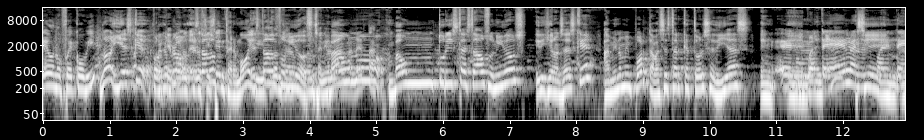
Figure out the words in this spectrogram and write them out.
cuidó. o no fue COVID. No, y es que, por Porque, ejemplo, pero- pero sí Estados, se enfermó y Estados Unidos, va uno, va un turista a Estados Unidos y dijeron, ¿sabes qué? A mí no me importa, vas a estar 14 días en, En un hotel o en sí, en- cuarentena.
